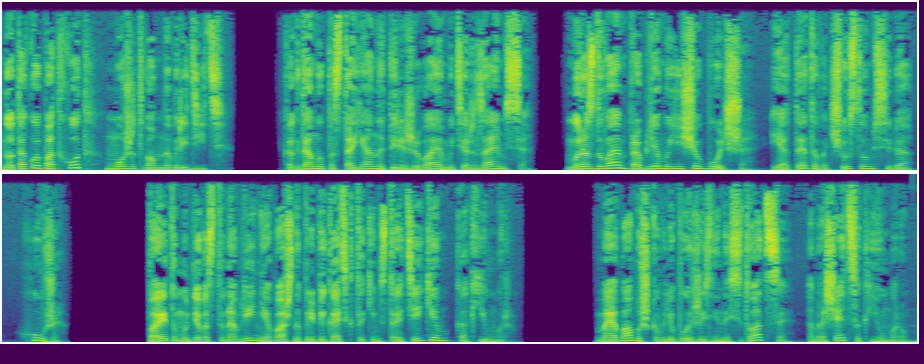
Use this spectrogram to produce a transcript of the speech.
Но такой подход может вам навредить. Когда мы постоянно переживаем и терзаемся, мы раздуваем проблемы еще больше, и от этого чувствуем себя хуже. Поэтому для восстановления важно прибегать к таким стратегиям, как юмор. Моя бабушка в любой жизненной ситуации обращается к юмору.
